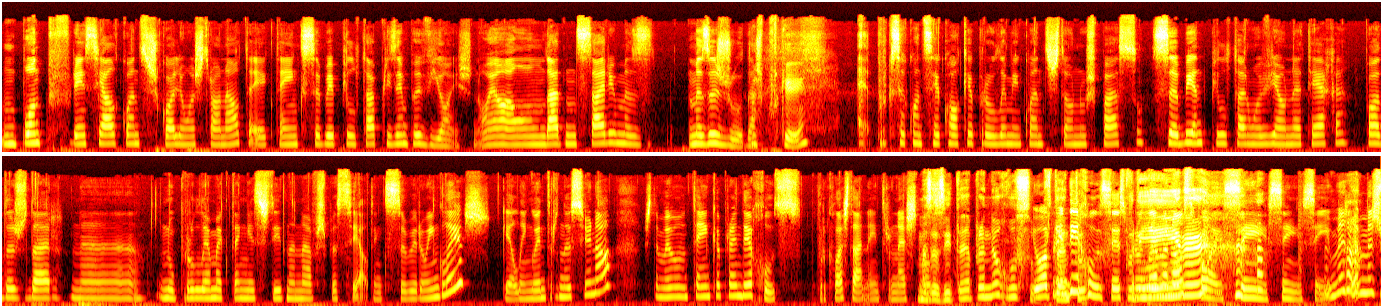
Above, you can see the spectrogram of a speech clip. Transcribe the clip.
Um ponto preferencial quando se escolhe um astronauta é que têm que saber pilotar, por exemplo, aviões. Não é um dado necessário, mas, mas ajuda. Mas porquê? É, Porque se acontecer qualquer problema enquanto estão no espaço, sabendo pilotar um avião na Terra, pode ajudar na, no problema que tenha existido na nave espacial. Tem que saber o inglês, que é a língua internacional, mas também têm que aprender russo. Porque lá está, na internet Mas a Zita aprendeu russo. eu aprendi portanto, russo, esse problema não ir- se põe. Sim, sim, sim. Mas, mas,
